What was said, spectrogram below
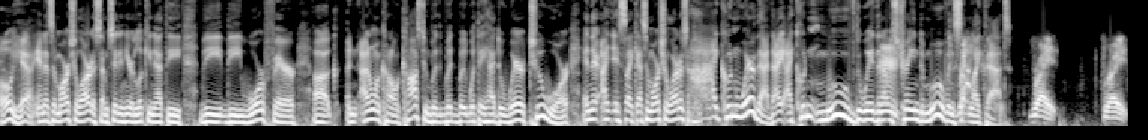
oh yeah and as a martial artist i'm sitting here looking at the the the warfare uh, and i don't want to call it costume but but, but what they had to wear to war and it's like as a martial artist i couldn't wear that i, I couldn't move the way that i was mm. trained to move in something right. like that right right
